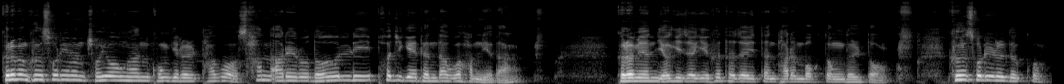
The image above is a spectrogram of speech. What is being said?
그러면 그 소리는 조용한 공기를 타고 산 아래로 널리 퍼지게 된다고 합니다. 그러면 여기저기 흩어져 있던 다른 목동들도 그 소리를 듣고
